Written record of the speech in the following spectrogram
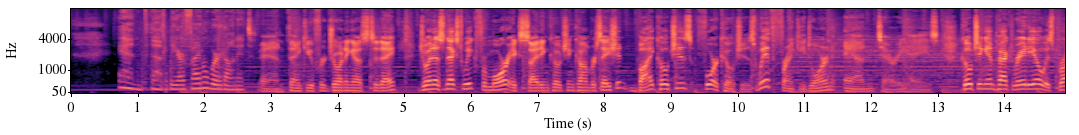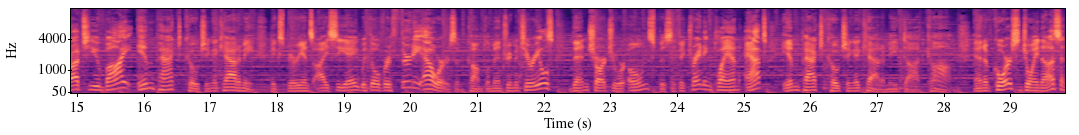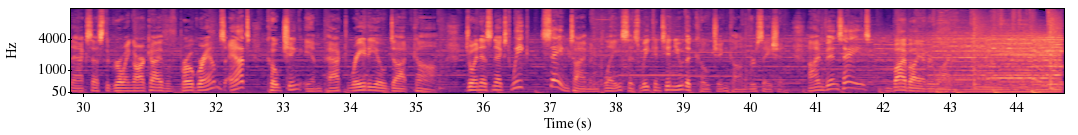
And that'll be our final word on it. And thank you for joining us today. Join us next week for more exciting coaching conversation by coaches for coaches with Frankie Dorn and Terry Hayes. Coaching Impact Radio is brought to you by Impact Coaching Academy. Experience ICA with over 30 hours of complimentary materials, then chart your own specific training plan at impactcoachingacademy.com. And of course, join us and access the growing archive of programs at coachingimpactradio.com. Join us next week, same time and place, as we continue the coaching conversation. I'm Vince Hayes. Bye bye, everyone.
